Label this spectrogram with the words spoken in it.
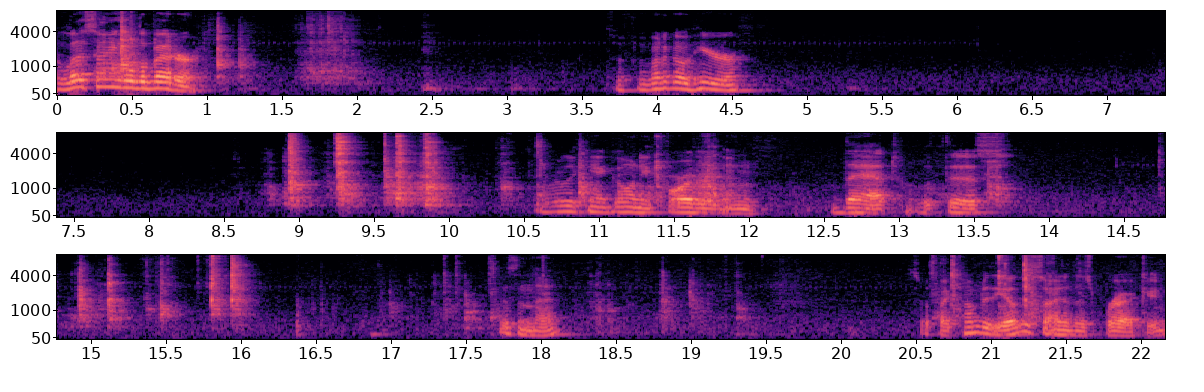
the less angle the better. So if I'm going to go here, I really can't go any farther than that with this. Isn't that? So if I come to the other side of this bracket,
